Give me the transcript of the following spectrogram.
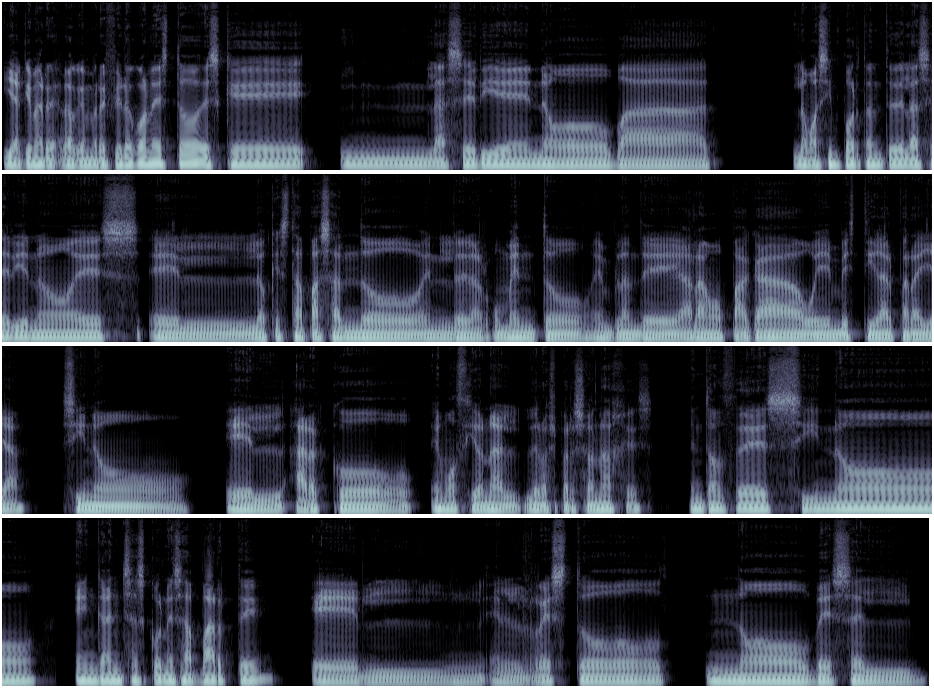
Y a, lo que me refiero con esto es que mm, la serie no va. Lo más importante de la serie no es lo que está pasando en el argumento, en plan de ahora vamos para acá o voy a investigar para allá, sino el arco emocional de los personajes. Entonces, si no enganchas con esa parte, el, el resto no ves el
